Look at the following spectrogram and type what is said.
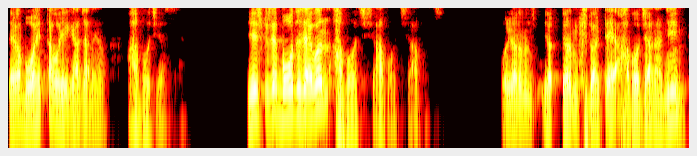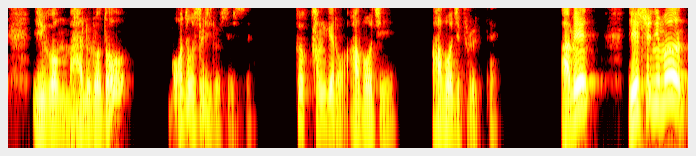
내가 뭐 했다고 얘기하잖아요. 아버지였어요. 예수께서의 모든 사역은 아버지, 아버지, 아버지. 오늘 여러분 여, 여러분 기도할 때 아버지 하나님 이것만으로도 모든 것을 이룰 수 있어요. 그 관계로 아버지, 아버지 부를 때. 아멘. 예수님은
